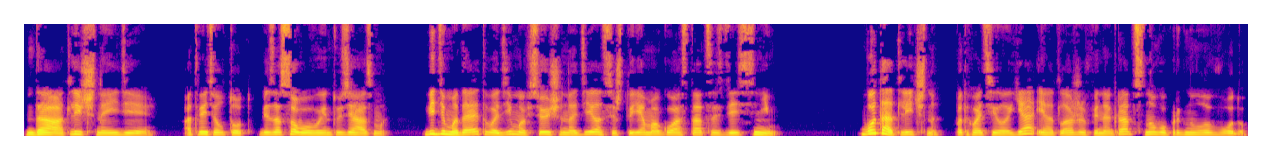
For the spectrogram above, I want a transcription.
«Да, отличная идея», — ответил тот, без особого энтузиазма. Видимо, до этого Дима все еще надеялся, что я могу остаться здесь с ним. «Вот и отлично!» – подхватила я и, отложив виноград, снова прыгнула в воду.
